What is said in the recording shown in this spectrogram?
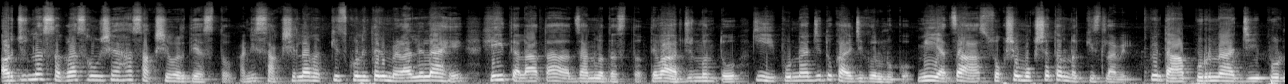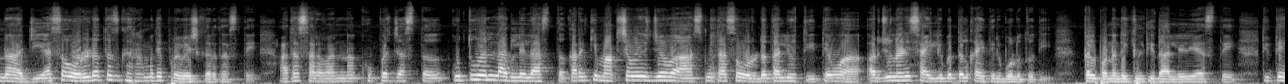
अर्जुनला सगळा संशय हा साक्षीवरती असतो आणि साक्षीला नक्कीच कोणीतरी मिळालेलं आहे हे त्याला आता जाणवत असतं. तेव्हा अर्जुन म्हणतो की पूर्णाजी तू काळजी करू नको. मी याचा सोक्ष मोक्ष तर नक्कीच लावेल. स्मिता पूर्ण आजी पूर्ण आजी असं ओरडतच घरामध्ये प्रवेश करत असते. आता सर्वांना खूपच जास्त कुतूहल लागलेलं असतं. कारण की मागच्या वेळेस जेव्हा अस्मिता असं ओरडत आली होती तेव्हा अर्जुन आणि सायलीबद्दल काहीतरी बोलत होती. कल्पना देखील तिथं आलेली असते. तिथे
